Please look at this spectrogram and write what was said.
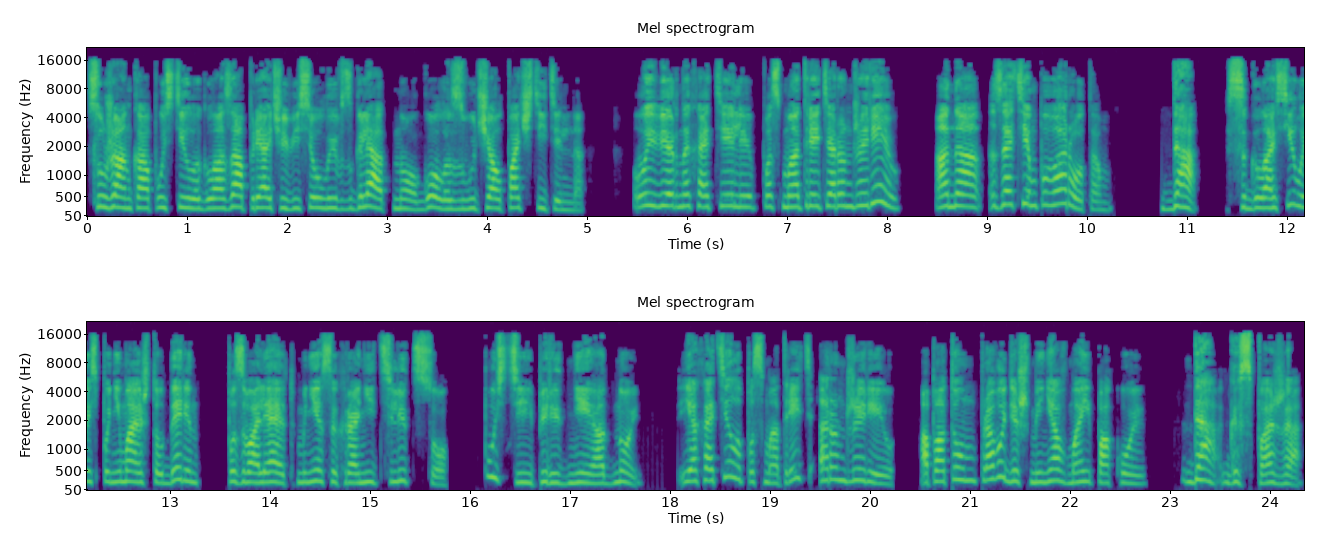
Служанка опустила глаза, пряча веселый взгляд, но голос звучал почтительно. «Вы верно хотели посмотреть оранжерею? Она за тем поворотом». «Да», — согласилась, понимая, что Дерин позволяет мне сохранить лицо, пусть и перед ней одной. Я хотела посмотреть оранжерею, а потом проводишь меня в мои покои. Да, госпожа.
